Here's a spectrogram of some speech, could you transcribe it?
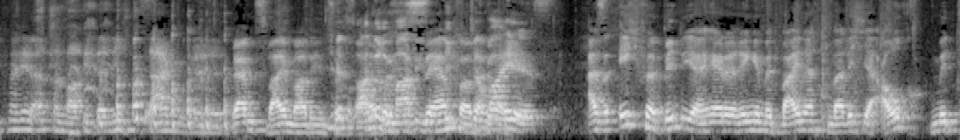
Ich meine den anderen Martin, der nichts sagen will. Wir haben zwei Martins im Das Raum. andere Martin, sehr der nicht verwirrend. dabei ist. Also ich verbinde ja Herr der Ringe mit Weihnachten, weil ich ja auch mit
